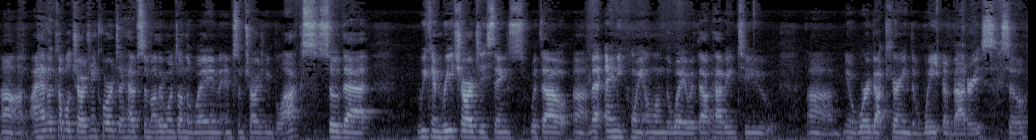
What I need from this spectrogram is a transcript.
Um, I have a couple charging cords. I have some other ones on the way and, and some charging blocks so that we can recharge these things without um, at any point along the way without having to um, you know worry about carrying the weight of batteries. So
